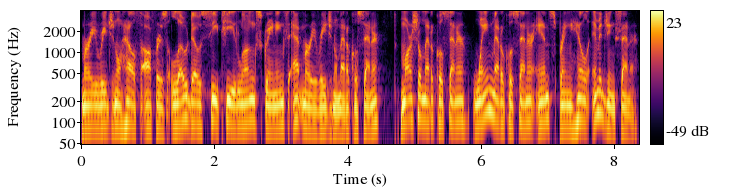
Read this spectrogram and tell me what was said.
Maury Regional Health offers low dose CT lung screenings at Maury Regional Medical Center, Marshall Medical Center, Wayne Medical Center, and Spring Hill Imaging Center.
